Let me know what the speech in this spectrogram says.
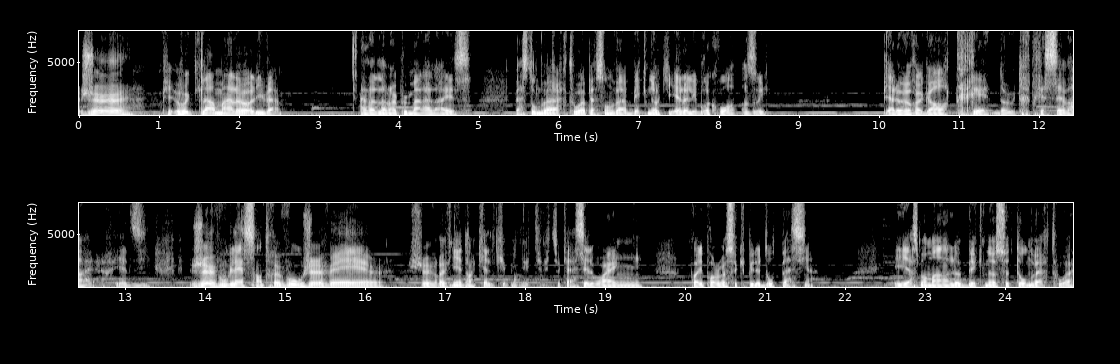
Je. Puis, oui, clairement, là, Olive, elle, elle a l'air un peu mal à l'aise. Puis elle se tourne vers toi, puis elle se tourne vers Bekna, qui, elle, a les bras croisés. Puis elle a un regard très neutre, très sévère. Et elle dit Je vous laisse entre vous, je vais. euh, je reviens dans quelques minutes. Puis tu vois qu'elle s'éloigne pour aller probablement s'occuper de d'autres patients. Et à ce moment-là, Bekna se tourne vers toi.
